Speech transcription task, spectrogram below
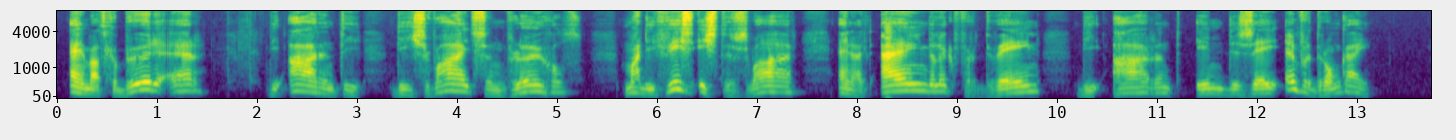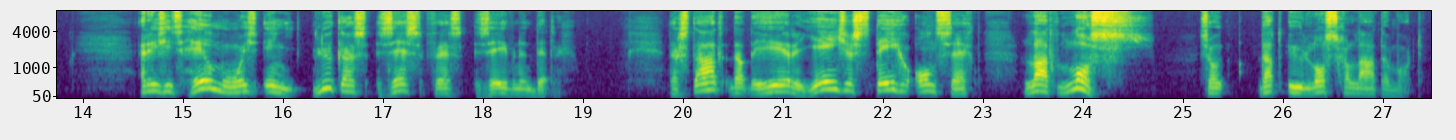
En wat gebeurde er? Die arend die, die zwaait zijn vleugels, maar die vis is te zwaar en uiteindelijk verdween die arend in de zee en verdronk hij. Er is iets heel moois in Lucas 6, vers 37. Daar staat dat de Heere Jezus tegen ons zegt: Laat los, zodat u losgelaten wordt.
